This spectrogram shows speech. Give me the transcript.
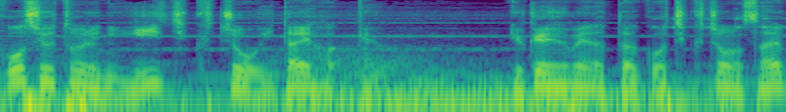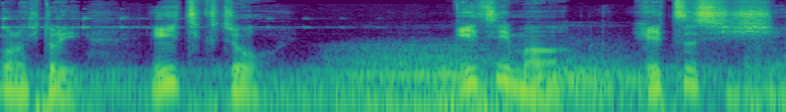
公衆トイレにイーチ区長遺体発見。行方不明だった五地区長の最後の一人、イーチ区長、飯島悦司氏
